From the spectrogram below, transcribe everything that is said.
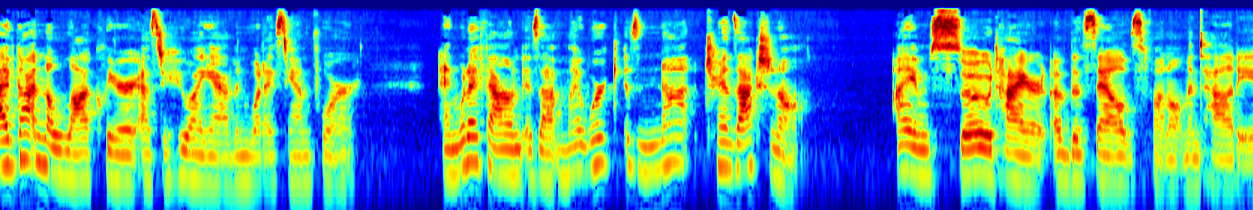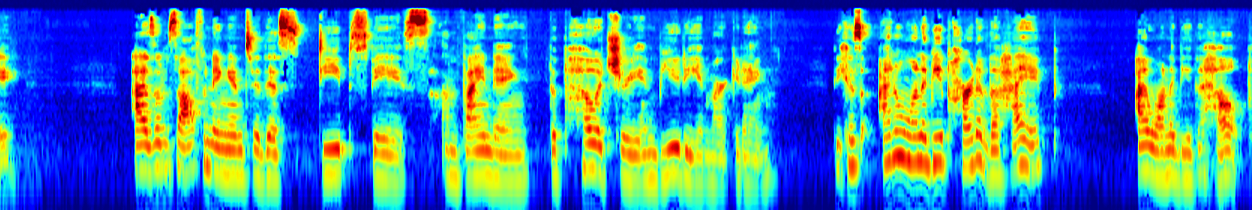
I've gotten a lot clearer as to who I am and what I stand for. And what I found is that my work is not transactional. I am so tired of the sales funnel mentality. As I'm softening into this deep space, I'm finding the poetry and beauty in marketing because I don't want to be part of the hype. I want to be the help.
